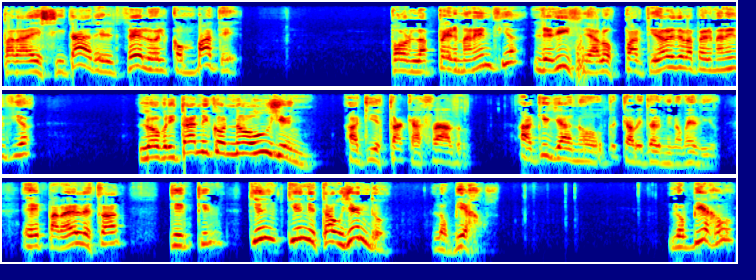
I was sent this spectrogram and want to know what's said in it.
Para excitar el celo, el combate por la permanencia, le dice a los partidarios de la permanencia, los británicos no huyen, aquí está cazado, aquí ya no cabe término medio. Es para él está, ¿quién, quién, quién está huyendo? Los viejos. Los viejos,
